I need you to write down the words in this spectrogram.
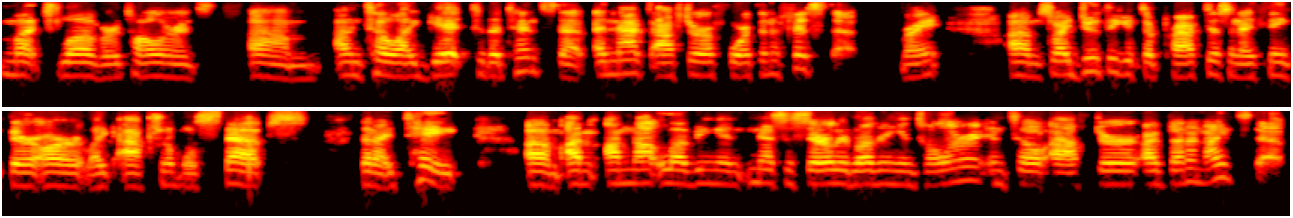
much love or tolerance um, until I get to the 10th step. And that's after a fourth and a fifth step, right? Um, so I do think it's a practice. And I think there are like actionable steps that I take. Um, I'm I'm not loving and necessarily loving intolerant until after I've done a ninth step.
